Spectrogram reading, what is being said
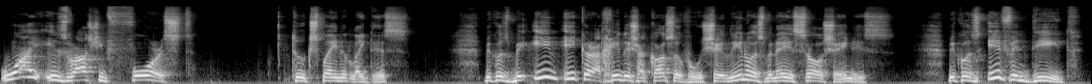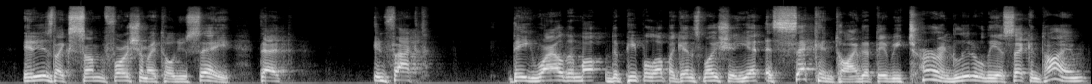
Why is Rashi forced to explain it like this. Because be'im ikar achidish hakasofu shelinu es b'nei Yisrael sheinis. Because if indeed it is like some Farshim I told you say that in fact they riled up, the people up against Moshe yet a second time that they returned literally a second time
